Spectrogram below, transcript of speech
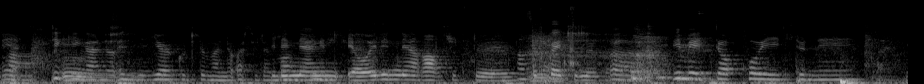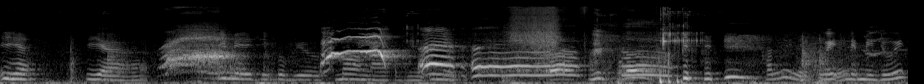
ve tikinga no in the year kutu mano asura ilinne angin tutu e iya. iya wait let me do it.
